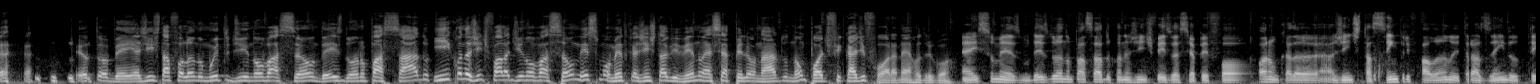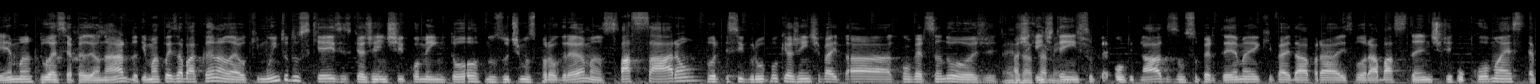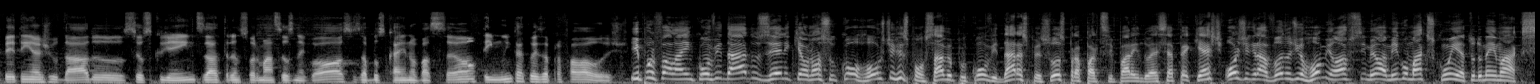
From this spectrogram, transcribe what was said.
eu tô bem. A gente tá falando muito de inovação desde o ano passado e quando a gente fala de inovação, nesse momento que a gente tá vivendo, o SAP Leonardo não pode ficar de fora, né, Rodrigo? É isso mesmo. Desde o ano passado, quando a gente fez o SAP Fórum, cada, a gente tá sempre falando e trazendo o tema do SAP Leonardo. E uma coisa bacana, Léo, que muitos dos cases que a gente comentou nos últimos programas passaram por esse grupo que a gente vai estar tá conversando hoje. Exatamente. Acho que a gente tem super convidados, um super tema e que vai dar para explorar bastante o como a SAP tem ajudado seus clientes a transformar seus negócios, a buscar inovação. Tem muita coisa para falar hoje. E por falar em convidados, ele que é o nosso co-host responsável por convidar as pessoas para participarem do SAPcast, hoje gravando de home office, meu amigo Max Cunha. Tudo bem, Max?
